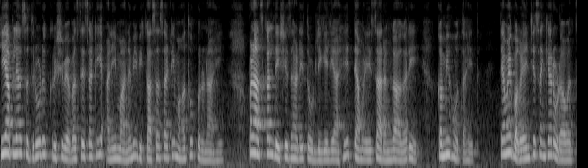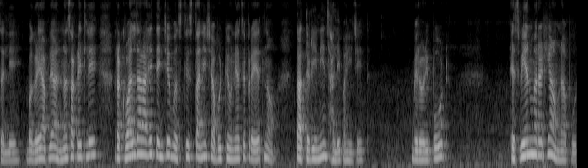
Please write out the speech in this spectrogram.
ही आपल्या सुदृढ कृषी व्यवस्थेसाठी आणि मानवी विकासासाठी महत्त्वपूर्ण आहे. पण आजकाल देशी झाडे तोडली गेली आहेत त्यामुळे सारंगा आगारे कमी होत आहेत. त्यामुळे बगळ्यांची संख्या रोडावत चालली आहे. बगळे आपल्या अन्नसाखळीतले रखवालदार आहेत त्यांचे वस्तीस्थानी शाबूत ठेवण्याचे प्रयत्न तातडीने झाले पाहिजेत. Bureau report S B N Marathi Amnapur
